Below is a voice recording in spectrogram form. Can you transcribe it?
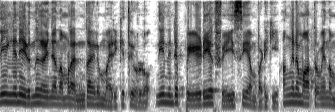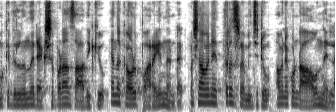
നീ ഇങ്ങനെ ഇരുന്നു കഴിഞ്ഞാൽ നമ്മൾ എന്തായാലും മരിക്കത്തേയുള്ളൂ. നീ നിന്റെ പേടിയെ ഫേസ് ചെയ്യാൻ പഠിക്കുക അങ്ങനെ മാത്രമേ നമുക്ക് ഇതിൽ നിന്ന് രക്ഷപ്പെടാൻ സാധിക്കൂ എന്നൊക്കെ അവൾ പറയുന്നുണ്ട്. പക്ഷെ അവൻ എത്ര ശ്രമിച്ചിട്ടും അവനെ കൊണ്ടാവുന്നില്ല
